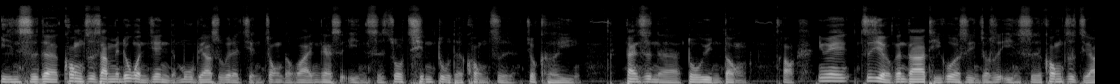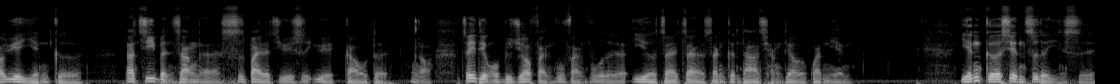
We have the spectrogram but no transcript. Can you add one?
饮食的控制上面，如果你今天你的目标是为了减重的话，应该是饮食做轻度的控制就可以。但是呢，多运动哦，因为之前有跟大家提过的事情，就是饮食控制只要越严格，那基本上呢，失败的几率是越高的哦。这一点我必须要反复反复的一而再再而三跟大家强调的观念，严格限制的饮食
